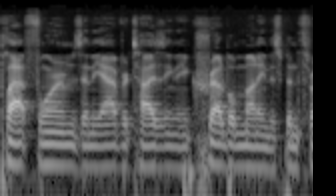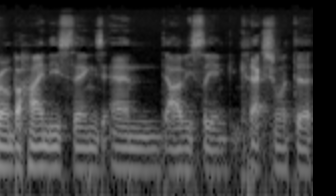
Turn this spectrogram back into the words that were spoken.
platforms and the advertising, the incredible money that's been thrown behind these things, and obviously in connection with the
